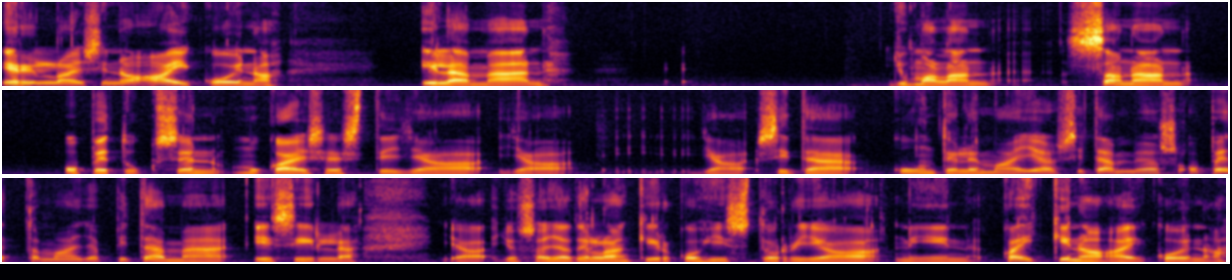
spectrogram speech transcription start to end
erilaisina aikoina elämään Jumalan sanan opetuksen mukaisesti ja, ja, ja sitä kuuntelemaan ja sitä myös opettamaan ja pitämään esillä. Ja jos ajatellaan kirkohistoriaa, niin kaikkina aikoina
